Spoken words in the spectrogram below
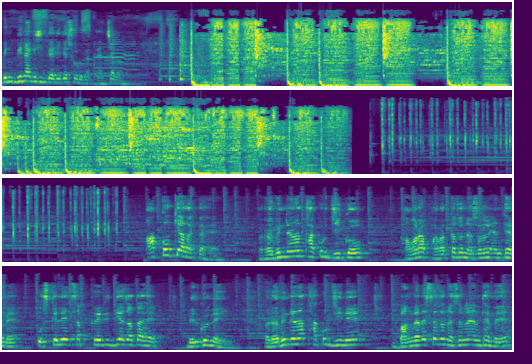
बिन, बिना किसी देरी के शुरू करते हैं चलो। आपको क्या लगता है रविंद्रनाथ ठाकुर जी को हमारा भारत का जो नेशनल एंथम है उसके लिए सब क्रेडिट दिया जाता है? बिल्कुल नहीं। रविंद्रनाथ ठाकुर जी ने बांग्लादेश का जो नेशनल एंथम है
